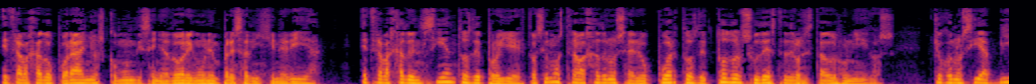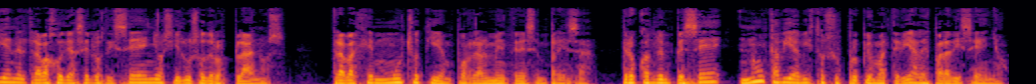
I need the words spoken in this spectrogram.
He trabajado por años como un diseñador en una empresa de ingeniería. He trabajado en cientos de proyectos, hemos trabajado en los aeropuertos de todo el sudeste de los Estados Unidos. Yo conocía bien el trabajo de hacer los diseños y el uso de los planos. Trabajé mucho tiempo realmente en esa empresa, pero cuando empecé nunca había visto sus propios materiales para diseño.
